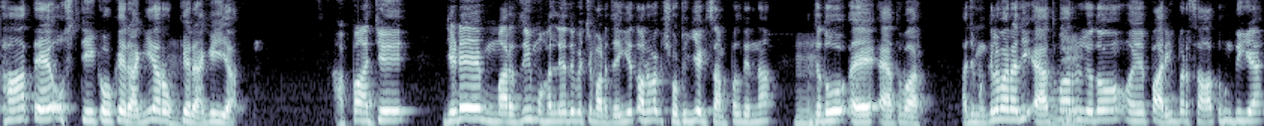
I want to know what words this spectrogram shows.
ਥਾਂ ਤੇ ਉਹ ਸਟੀਕ ਹੋ ਕੇ ਰਹਿ ਗਈ ਆ ਰੁਕ ਕੇ ਰਹਿ ਗਈ ਆ। ਆਪਾਂ ਅੱਜ ਜਿਹੜੇ ਮਰਜ਼ੀ ਮੁਹੱਲੇ ਦੇ ਵਿੱਚ ਵੜ ਜਾਈਏ ਤੁਹਾਨੂੰ ਮੈਂ ਇੱਕ ਛੋਟੀ ਜਿਹੀ ਐਗਜ਼ਾਮਪਲ ਹੂੰ, ਜਦੋਂ ਐਤਵਾਰ ਅੱਜ ਮੰਗਲਵਾਰ ਹੈ ਜੀ ਐਤਵਾਰ ਨੂੰ। ਜਦੋਂ ਇਹ ਭਾਰੀ ਬਰਸਾਤ ਹੁੰਦੀ ਹੈ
